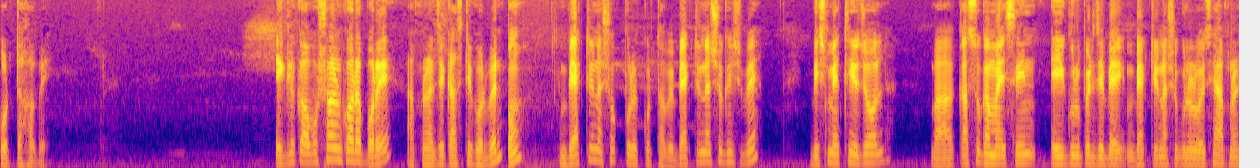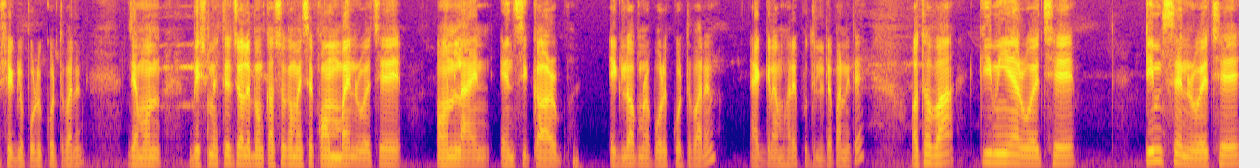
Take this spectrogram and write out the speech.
করতে হবে। এগুলোকে অপসারণ করার পরে আপনারা যে কাজটি করবেন এবং ব্যাকটেরিয়ানাশক প্রয়োগ করতে হবে। ব্যাকটেরিয়ানাশক হিসেবে বিসমেথিওজল বা কাসুগামাইসিন এই গ্রুপের যে ব্যাক- ব্যাকটেরিয়ানাশকগুলো রয়েছে, আপনারা সেগুলো প্রয়োগ করতে পারেন। যেমন বিসমেথিওজল এবং কাসুগামাইসিন কম্বাইন রয়েছে অনলাইন এনসি কার্ব এগুলো আপনারা প্রয়োগ করতে পারেন এক গ্রাম হারে প্রতি লিটার পানিতে। অথবা কিমিয়া রয়েছে, টিমসেন রয়েছে,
